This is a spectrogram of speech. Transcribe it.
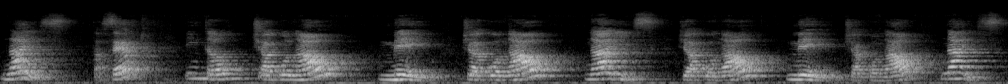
nariz, tá certo? Então, diagonal, meio, diagonal, nariz, diagonal, meio, diagonal, nariz,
